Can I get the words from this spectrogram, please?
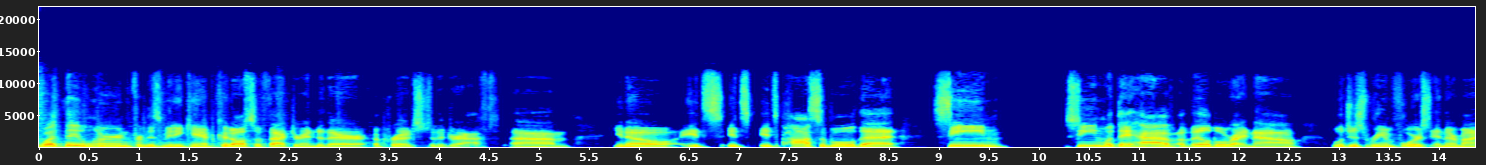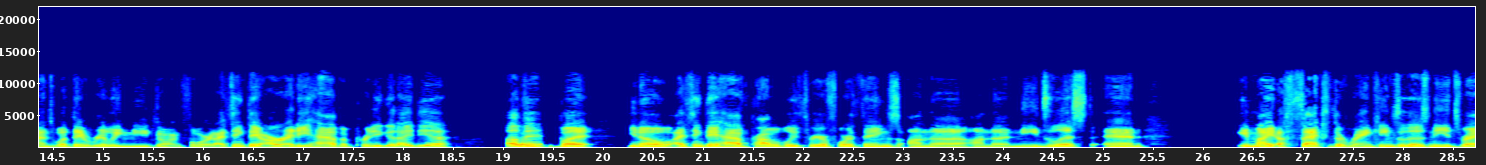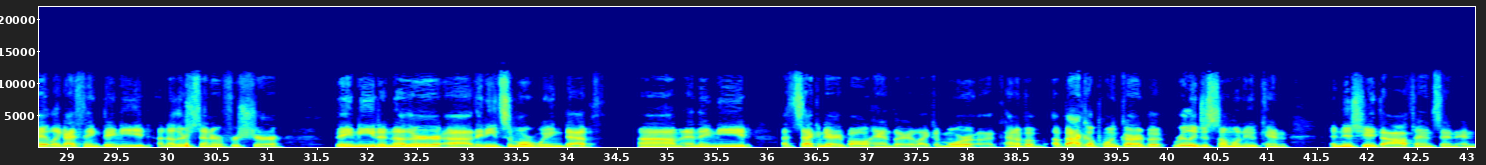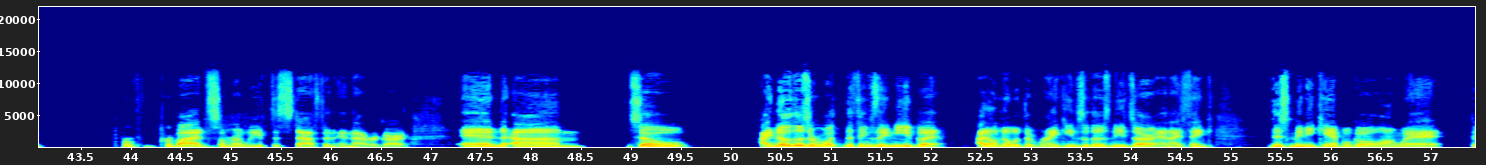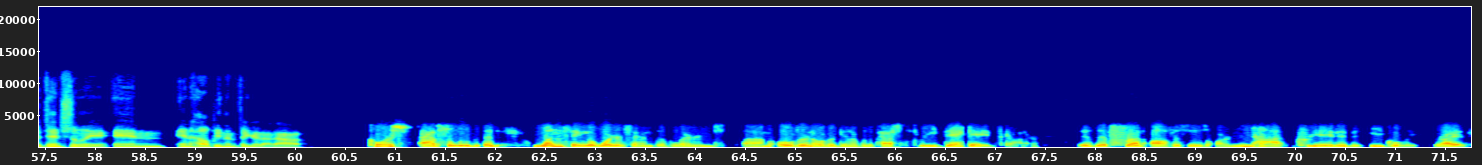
what they learned from this mini camp could also factor into their approach to the draft. Um, you know, it's it's it's possible that seeing seeing what they have available right now will just reinforce in their minds what they really need going forward. I think they already have a pretty good idea of Yep. it, but you know, I think they have probably three or four things on the on the needs list and it might affect the rankings of those needs, right? Like I think they need another center for sure. They need another uh they need some more wing depth. Um and they need a secondary ball handler, like a more uh, kind of a, a backup point guard, but really just someone who can initiate the offense and and pro- provide some relief to Steph in, in that regard. And um, so I know those are what the things they need, but I don't know what the rankings of those needs are. And I think this mini camp will go a long way potentially in in helping them figure that out. Of course, absolutely. One thing that Warrior fans have learned um, over and over again over the past three decades, Connor, is that front offices are not created equally, right?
